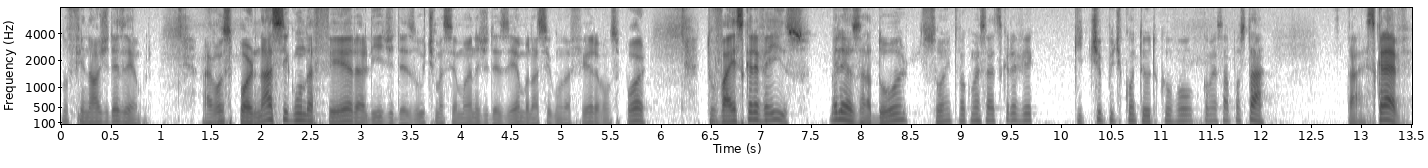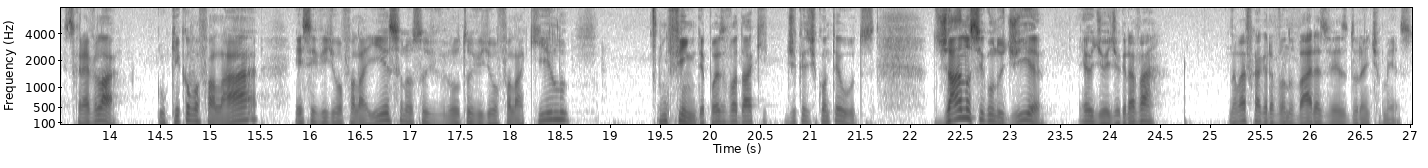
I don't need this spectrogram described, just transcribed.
no final de dezembro. Aí vamos supor, na segunda-feira ali, de, de última semana de dezembro, na segunda-feira, vamos supor, tu vai escrever isso. Beleza, a dor, sonho, tu vai começar a escrever que tipo de conteúdo que eu vou começar a postar. Tá? Escreve, escreve lá. O que, que eu vou falar? Esse vídeo eu vou falar isso, no outro vídeo eu vou falar aquilo. Enfim, depois eu vou dar aqui dicas de conteúdos. Já no segundo dia, é o dia de gravar. Não vai ficar gravando várias vezes durante o mês.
